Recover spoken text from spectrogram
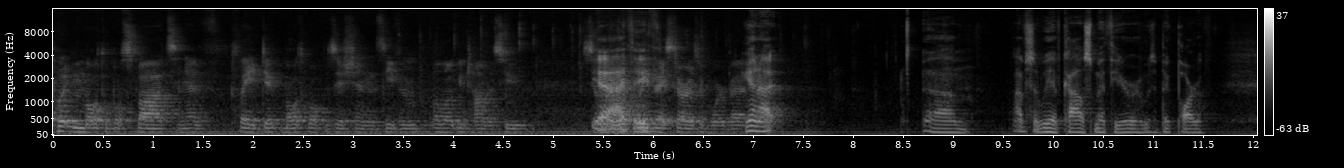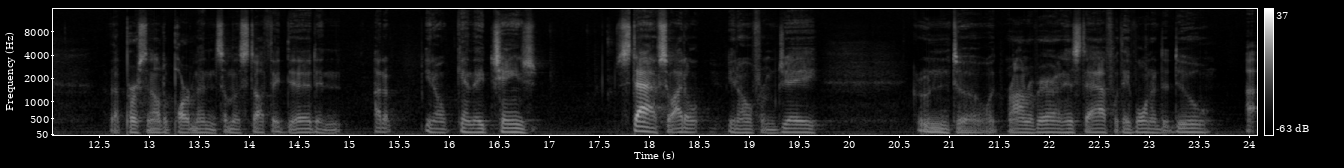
put in multiple spots and have played multiple positions, even a Logan Thomas who still Yeah, I think- they started as a quarterback. Again, I, um, obviously we have Kyle Smith here, who was a big part of that personnel department and some of the stuff they did. And I don't, you know, again, they changed staff, so I don't, you know, from Jay Gruden to what Ron Rivera and his staff, what they've wanted to do. I,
